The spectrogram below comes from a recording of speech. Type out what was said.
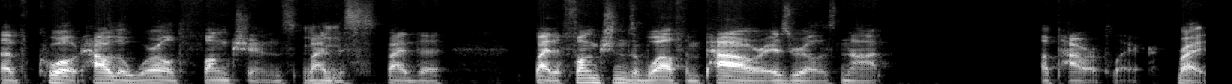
of quote, how the world functions by Mhm. this, by the, by the functions of wealth and power, Israel is not a power player. right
